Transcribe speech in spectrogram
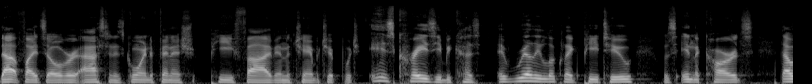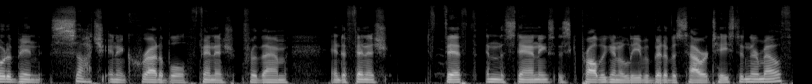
that fight's over. Aston is going to finish P5 in the championship, which is crazy because it really looked like P2 was in the cards. That would have been such an incredible finish for them. And to finish fifth in the standings is probably going to leave a bit of a sour taste in their mouth.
